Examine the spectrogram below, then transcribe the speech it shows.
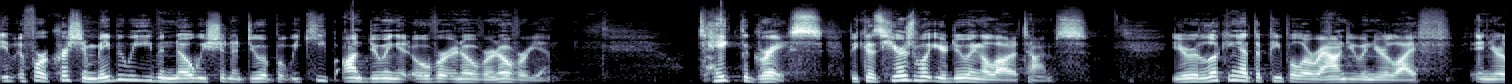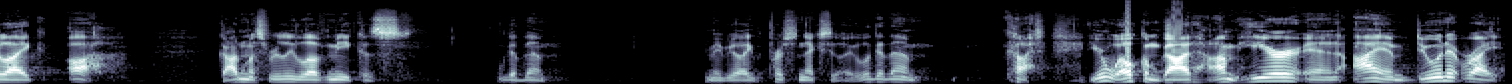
if we're a Christian, maybe we even know we shouldn't do it, but we keep on doing it over and over and over again. Take the grace because here's what you're doing a lot of times. You're looking at the people around you in your life and you're like, ah, oh, God must really love me because look at them. Maybe like the person next to you, like, look at them. God, you're welcome, God. I'm here and I am doing it right.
